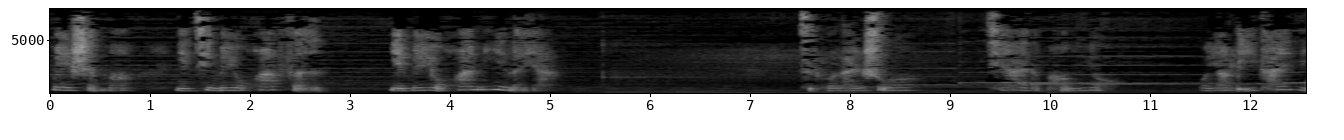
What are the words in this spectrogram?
为什么你既没有花粉？”也没有花蜜了呀。紫罗兰说：“亲爱的朋友，我要离开你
